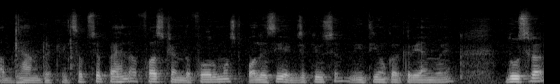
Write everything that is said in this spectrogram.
आप ध्यान रखें। सबसे पहला first and the foremost policy execution नीतियों का क्रियान्वयन। दूसरा,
